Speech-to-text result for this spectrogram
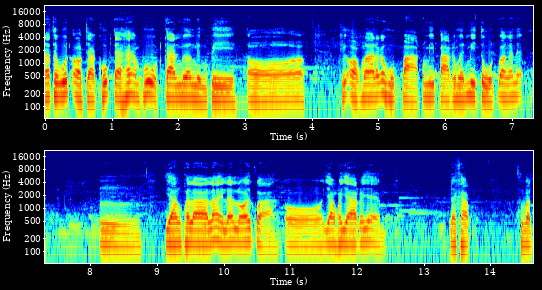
นัทวุฒิออกจากคุกแต่ห้ามพูดการเมืองหนึ่งปี อ๋อ คือออกมาแล้วก็หุบปากมีปากก็เหมือนมีตูดว่างั้นเนี่ย อืมยางพาราไล่ละร้อยกว่า อ๋อ ยางพญาก็แย่นะครับ สวัส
